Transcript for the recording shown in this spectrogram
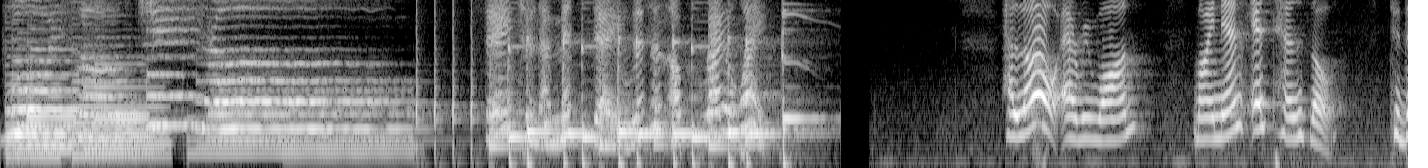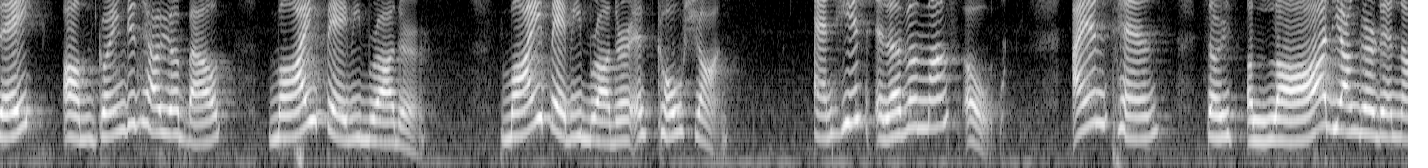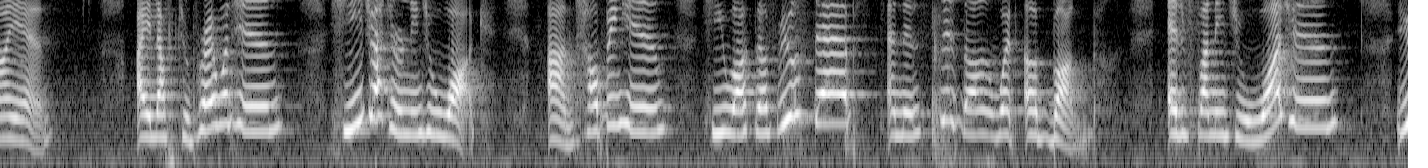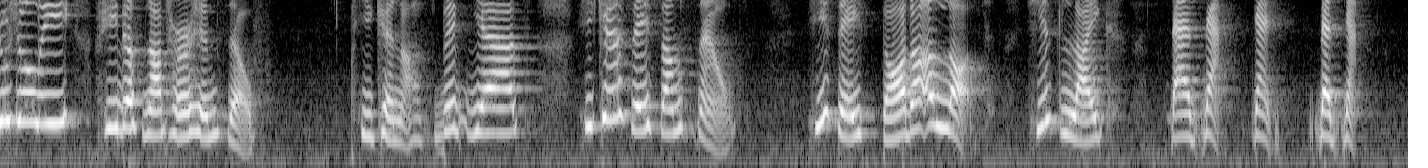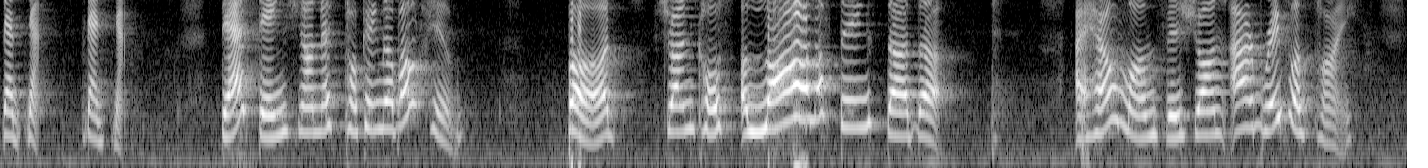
Voice of Jiro. Stay tuned at midday. Listen up right away. Hello everyone. My name is Hansel. Today I'm going to tell you about my baby brother. My baby brother is called Sean and he's 11 months old. I am 10, so he's a lot younger than I am. I love to play with him. He just learning to walk. I'm helping him. He walks a few steps and then sit down with a bump. It's funny to watch him. Usually, he does not hurt himself. He cannot speak yet. He can say some sound. He says Dada a lot. He's like da da da da da da da da da. Dad thinks Sean is talking about him. But Sean calls a lot of things Dada. I help mom feed Sean at breakfast time.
